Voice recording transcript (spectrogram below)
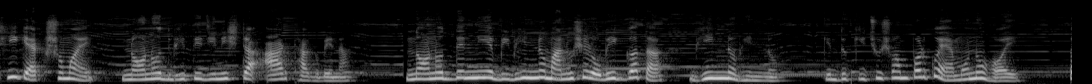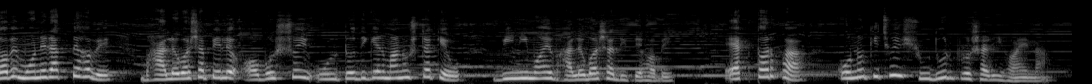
ঠিক এক সময় ননদ ভীতি জিনিসটা আর থাকবে না। ননদদের নিয়ে বিভিন্ন মানুষের অভিজ্ঞতা ভিন্ন ভিন্ন, কিন্তু কিছু সম্পর্ক এমনও হয়। তবে মনে রাখতে হবে, ভালোবাসা পেলে অবশ্যই উল্টো দিকের মানুষটাকেও বিনিময়ে ভালোবাসা দিতে হবে। একতরফা কোনো কিছুই সুদূর প্রসারী হয় না।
